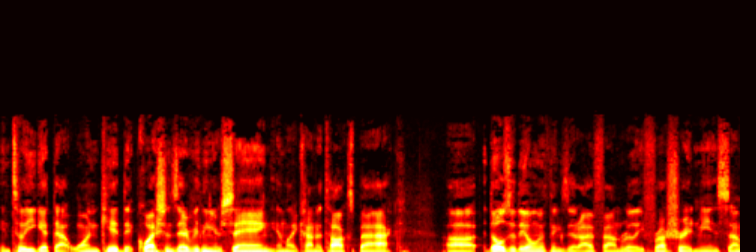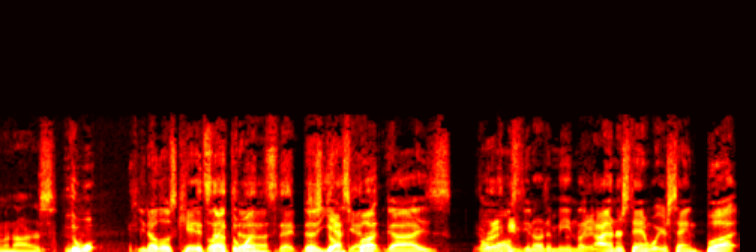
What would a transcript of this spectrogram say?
until you get that one kid that questions everything you're saying and like kind of talks back uh, those are the only things that i've found really frustrate me in seminars the wo- you know those kids It's not like the ones that the just don't yes get but it? guys Right. almost you know what i mean like Right. i understand what you're saying but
